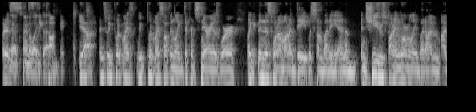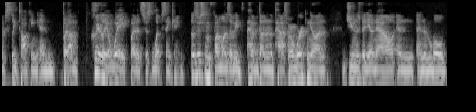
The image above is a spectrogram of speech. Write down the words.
but it's yeah, kinda like that. talking. Yeah, and so we put my we put myself in like different scenarios where like in this one I'm on a date with somebody and um and she's responding normally, but I'm I'm sleep talking and but I'm clearly awake, but it's just lip syncing. Those are some fun ones that we have done in the past. We're working on June's video now, and and we'll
